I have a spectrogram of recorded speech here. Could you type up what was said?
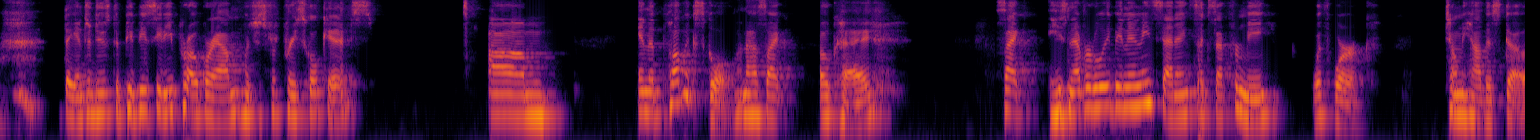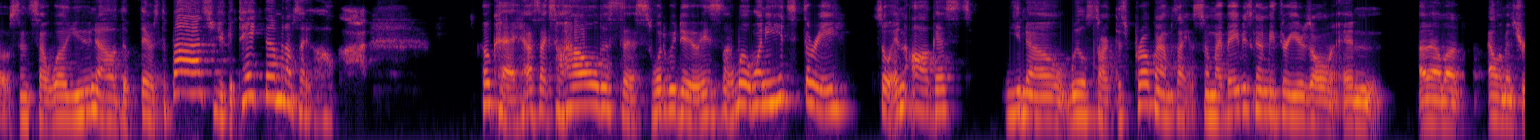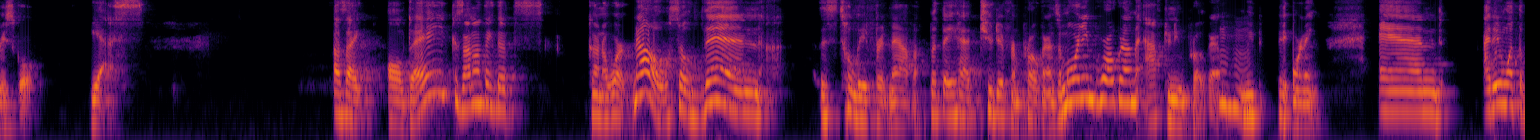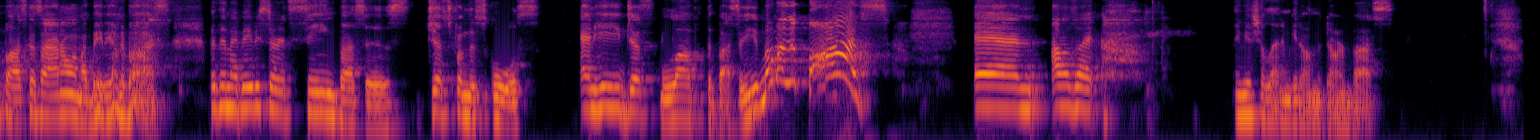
they introduced the PPCD program, which is for preschool kids, um, in the public school. And I was like, okay. It's like he's never really been in any settings except for me with work. Tell me how this goes. And so, well, you know, the, there's the bus, you could take them. And I was like, oh God okay. I was like, so how old is this? What do we do? He's like, well, when he hits three, so in August, you know, we'll start this program. I was like, so my baby's going to be three years old in an elementary school. Yes. I was like, all day? Because I don't think that's going to work. No. So then it's totally different now, but they had two different programs a morning program, afternoon program. Mm-hmm. We picked morning. And I didn't want the bus because I don't want my baby on the bus. But then my baby started seeing buses just from the schools. And he just loved the bus. He, Mama, the bus. And I was like, maybe I should let him get on the darn bus.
